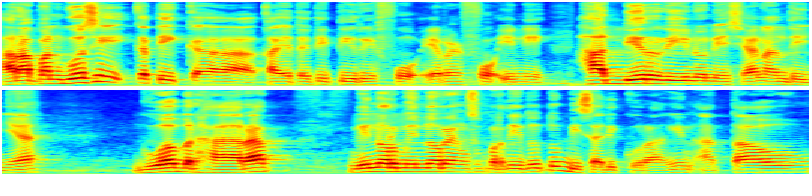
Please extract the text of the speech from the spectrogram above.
harapan gue sih ketika kayak TTT Revo, Revo ini hadir di Indonesia nantinya, gue berharap minor-minor yang seperti itu tuh bisa dikurangin atau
